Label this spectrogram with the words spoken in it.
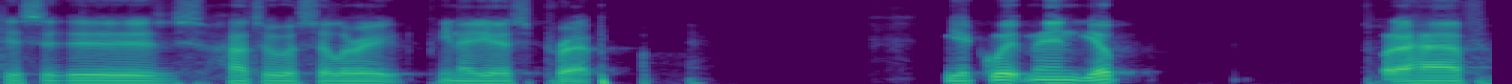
This is how to accelerate P90X prep. The equipment, yep. That's what I have.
